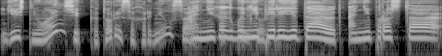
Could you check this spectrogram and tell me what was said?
есть нюансик, который сохранился. Они как бы не переедают, они просто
